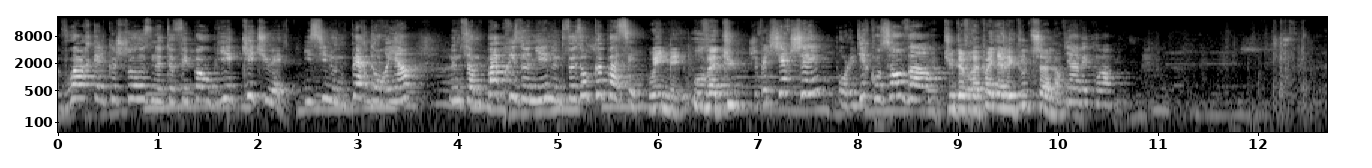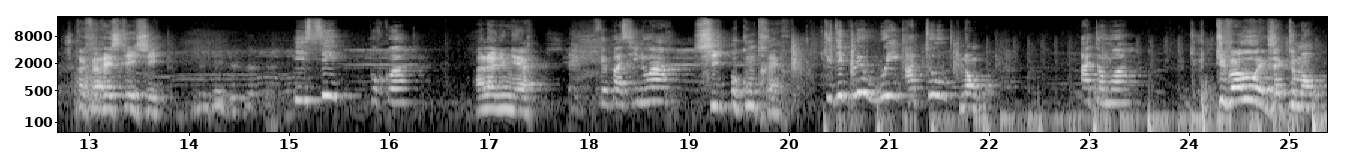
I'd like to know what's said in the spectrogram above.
Voir quelque chose ne te fait pas oublier qui tu es. Ici, nous ne perdons rien. Nous ne sommes pas prisonniers, nous ne faisons que passer. Oui, mais où vas-tu? Je vais le chercher pour lui dire qu'on s'en va. Tu devrais pas y aller toute seule. hein. Viens avec moi. Je préfère rester ici, Ici? Pourquoi? À la lumière. Il fait pas si noir. Si, au contraire. Tu dis plus oui à tout. Non. Attends-moi. Tu, tu vas où exactement?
